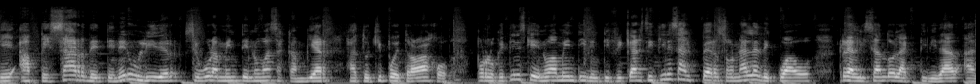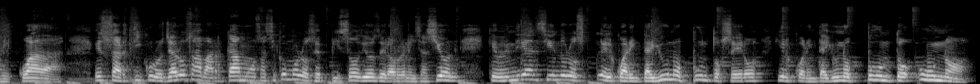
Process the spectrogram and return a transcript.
que a pesar de tener un líder, seguramente no vas a cambiar a tu equipo de trabajo, por lo que tienes que nuevamente identificar si tienes al personal adecuado realizando la actividad adecuada. Esos artículos ya los abarcamos, así como los episodios de la organización que vendrían siendo los, el 41.0 y el 41.1.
